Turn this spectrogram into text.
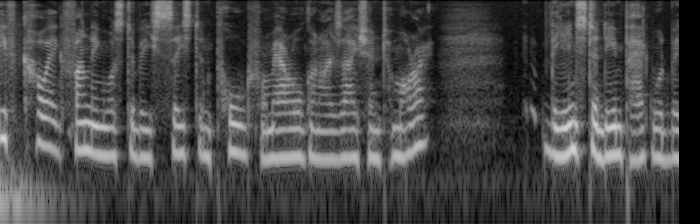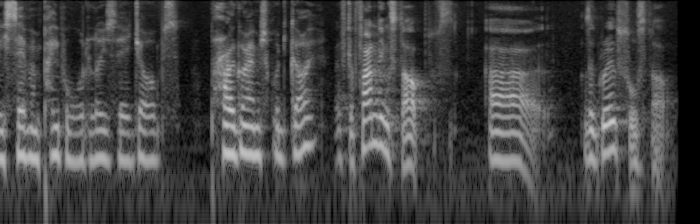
If COAG funding was to be ceased and pulled from our organisation tomorrow, the instant impact would be seven people would lose their jobs. Programs would go. If the funding stops, uh, the groups will stop.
